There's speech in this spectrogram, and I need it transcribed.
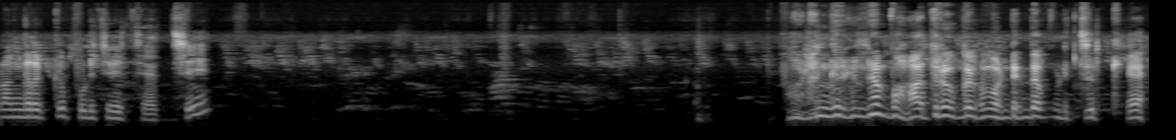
புழங்குறதுக்கு பிடிச்சி வச்சாச்சு. புழங்குறதுன்னா பாத்ரூம்குள்ளே மட்டும்தான் பிடிச்சிருக்கேன்.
